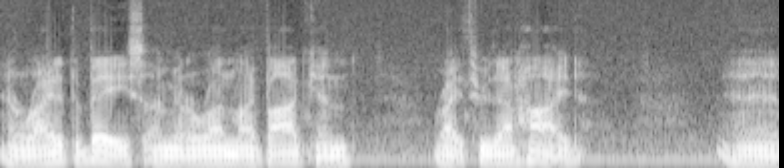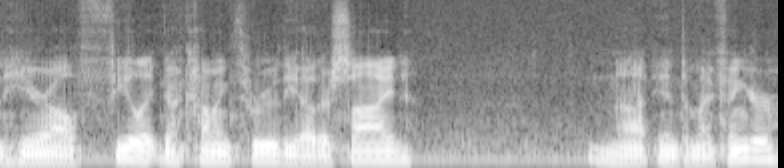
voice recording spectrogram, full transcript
And right at the base I'm going to run my bodkin right through that hide. And here I'll feel it coming through the other side not into my finger.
